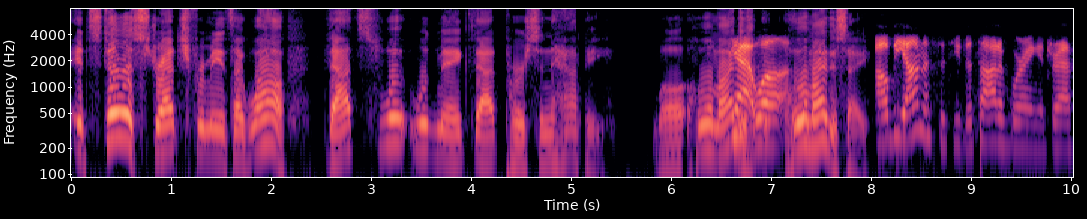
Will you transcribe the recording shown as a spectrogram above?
It's still a stretch for me. It's like, wow, that's what would make that person happy. Well, who am I? Yeah, to, well- who am I to say? I'll be honest with you. The thought of wearing a dress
